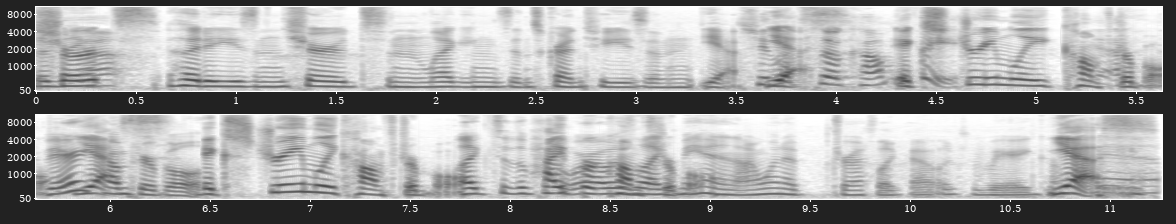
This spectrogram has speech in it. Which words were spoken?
The shirts. hoodies and shirts and leggings and scrunchies and yeah. She yes, looks so comfy. extremely comfortable. Very Yes, comfortable. extremely comfortable. like to the point hyper where I was like, comfortable. man, I want to dress like that. Looks very comfy. Yes,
